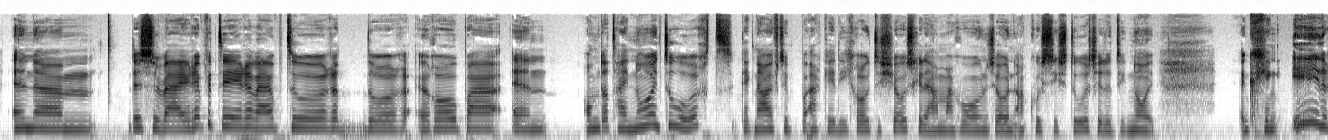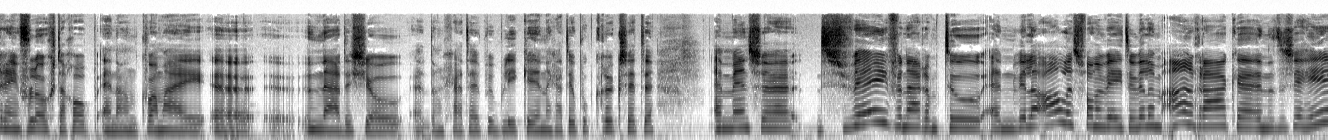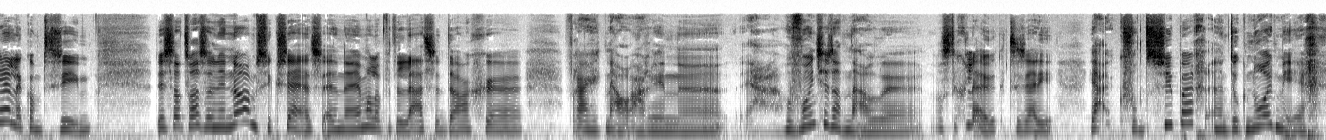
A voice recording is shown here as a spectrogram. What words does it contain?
En um, dus wij repeteren, wij op tour door Europa. En omdat hij nooit toert... Kijk, nou heeft hij een paar keer die grote shows gedaan... maar gewoon zo'n akoestisch toertje doet hij nooit. Ik ging, iedereen vloog daarop. En dan kwam hij uh, uh, na de show. dan gaat hij het publiek in, dan gaat hij op een kruk zitten... En mensen zweven naar hem toe en willen alles van hem weten, willen hem aanraken. En het is heerlijk om te zien. Dus dat was een enorm succes. En helemaal op de laatste dag uh, vraag ik nou, Arin, uh, ja, hoe vond je dat nou? Was toch leuk? Toen zei hij, ja, ik vond het super en dat doe ik nooit meer.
